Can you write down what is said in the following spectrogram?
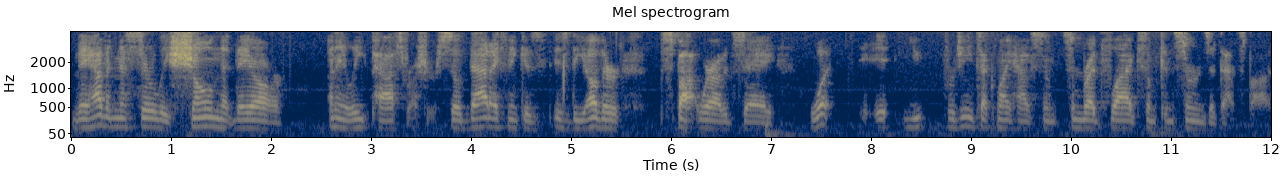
they haven't necessarily shown that they are an elite pass rusher. So that I think is is the other spot where I would say what it, you, Virginia Tech might have some some red flags, some concerns at that spot.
